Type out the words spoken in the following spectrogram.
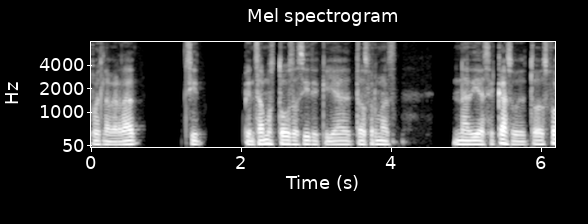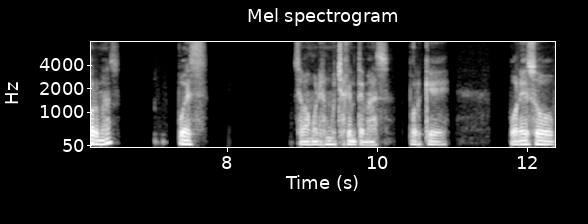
pues la verdad, si pensamos todos así de que ya de todas formas nadie hace caso de todas formas, pues se va a morir mucha gente más, porque por eso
